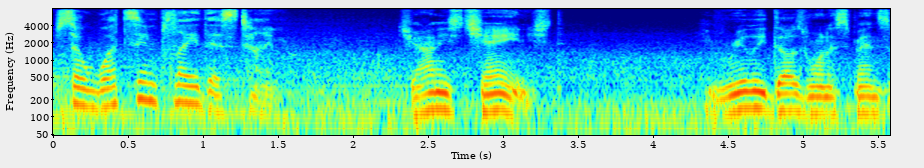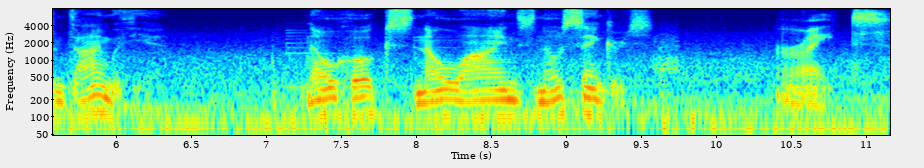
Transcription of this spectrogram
So what's in play this time? Johnny's changed. He really does want to spend some time with you. No hooks, no lines, no sinkers. Right.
